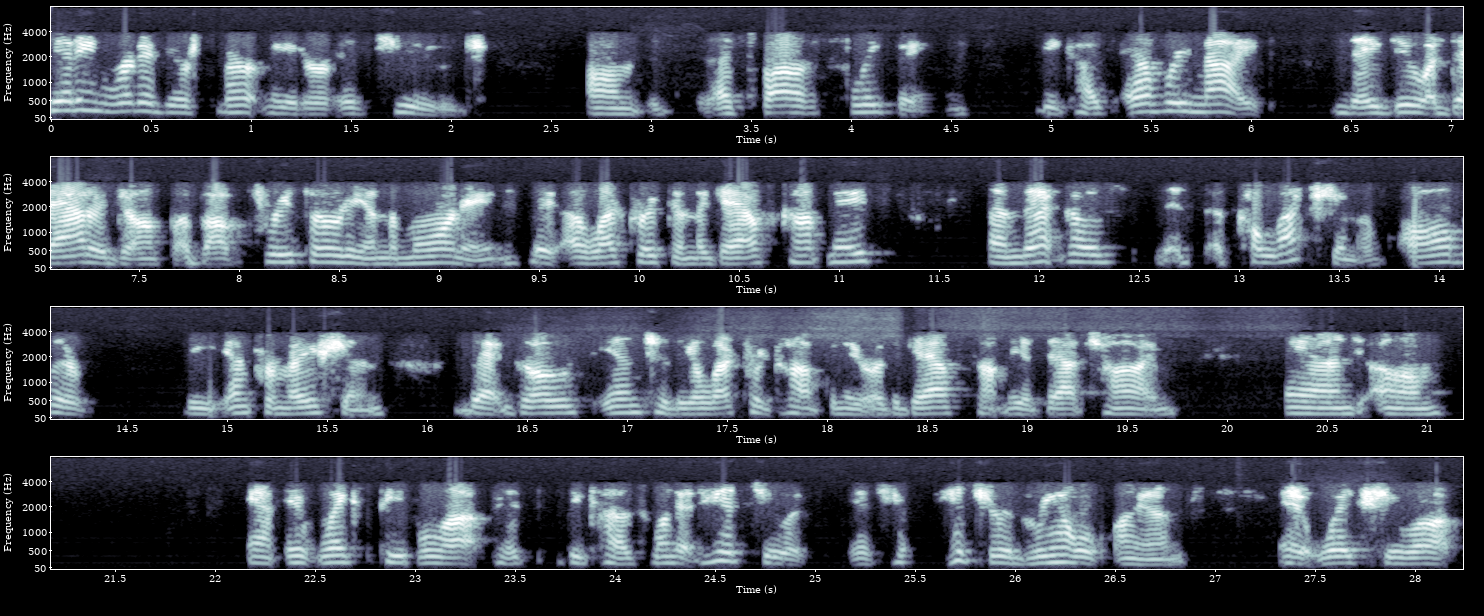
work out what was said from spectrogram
getting rid of your smart meter is huge um, as far as sleeping because every night they do a data dump about 3.30 in the morning the electric and the gas companies and that goes it's a collection of all the the information that goes into the electric company or the gas company at that time, and um, and it wakes people up. It, because when it hits you, it, it hits your adrenal glands and it wakes you up,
